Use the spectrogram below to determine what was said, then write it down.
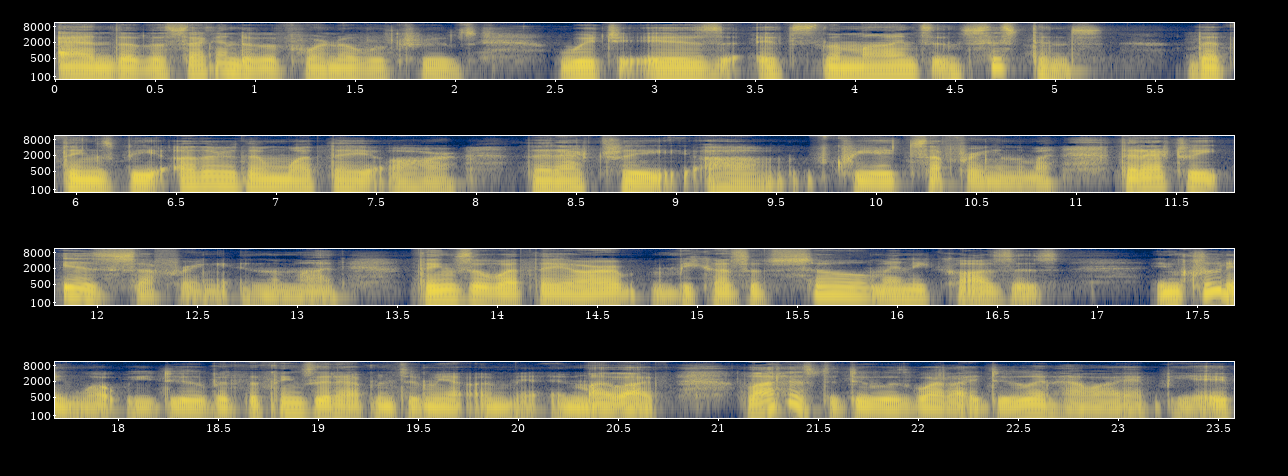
And uh, the second of the Four Noble Truths, which is it's the mind's insistence that things be other than what they are that actually uh, create suffering in the mind, that actually is suffering in the mind. Things are what they are because of so many causes, including what we do. But the things that happen to me in my life, a lot has to do with what I do and how I behave.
